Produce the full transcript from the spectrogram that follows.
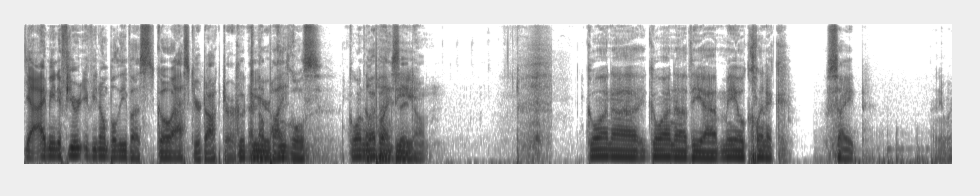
Yeah, I mean, if you're if you don't believe us, go ask your doctor. Go do your probably- Googles. Go on they'll probably say WebMD. Go on. Uh, go on uh, the uh, Mayo Clinic site. Anyway,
